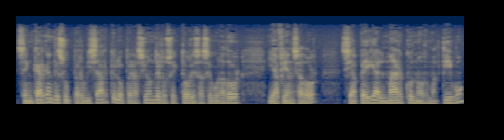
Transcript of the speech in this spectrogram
Se encargan de supervisar que la operación de los sectores asegurador y afianzador se apegue al marco normativo,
